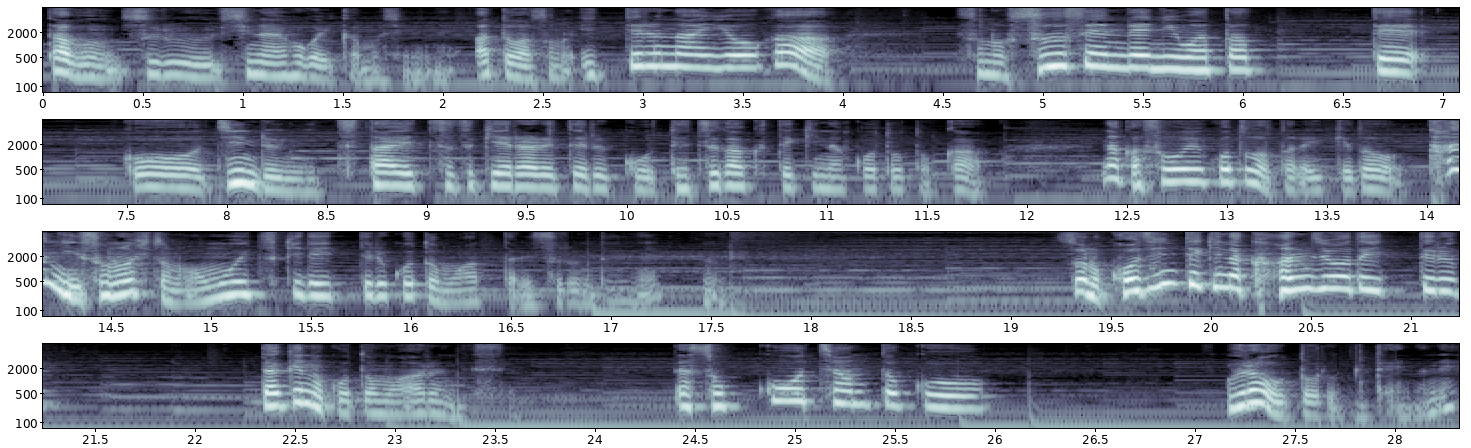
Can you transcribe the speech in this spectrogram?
多分スルーしない方がいいかもしれない。あとはその言ってる内容がその数千年にわたってこう人類に伝え続けられてるこう哲学的なこととかなんかそういうことだったらいいけど単にその人の思いつきで言ってることもあったりするんだよね。うん、その個人的な感情で言ってるだけのこともあるんですよ。だそこをちゃんとこう裏を取るみたいなね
